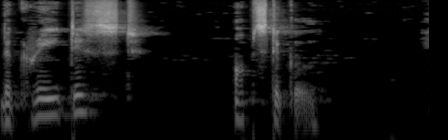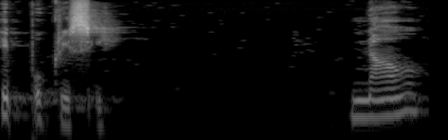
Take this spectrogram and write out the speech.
the greatest obstacle hypocrisy. Now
